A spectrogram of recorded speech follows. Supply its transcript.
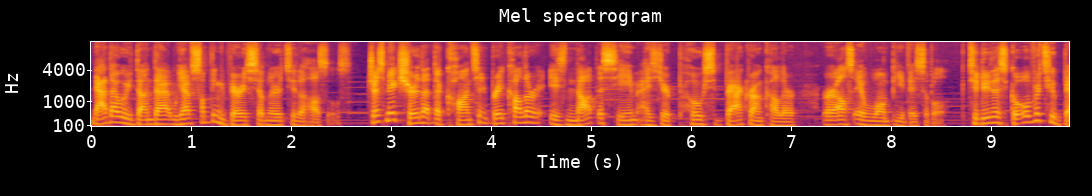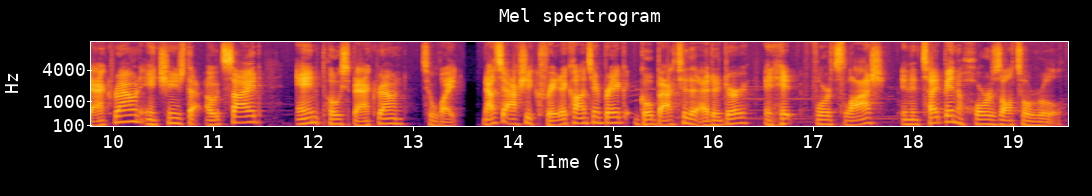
Now that we've done that, we have something very similar to the hustles. Just make sure that the content break color is not the same as your post background color or else it won't be visible. To do this, go over to background and change the outside and post background to white. Now to actually create a content break, go back to the editor and hit forward slash and then type in horizontal rule.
